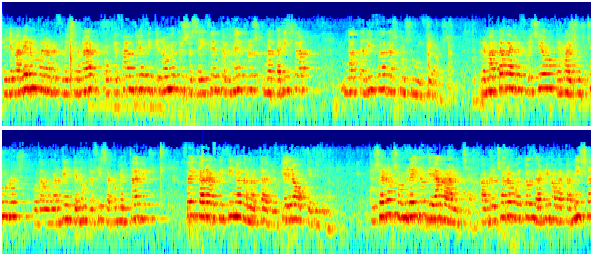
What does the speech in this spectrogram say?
que lle valeron para reflexionar o que fan 13 km e 600 metros na tarifa, na tarifa das consumicións. Rematada a reflexión e máis os churros, o da ugardente non precisa comentarios, foi cara á oficina do notario, que era o que viña. Puxera o sombreiro de aba ancha, abrochara o botón de arriba da camisa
